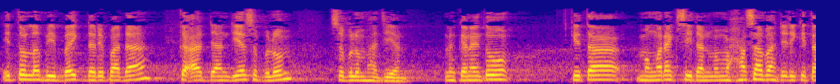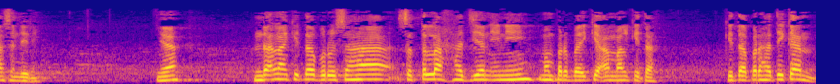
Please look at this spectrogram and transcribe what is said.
itu lebih baik daripada keadaan dia sebelum sebelum hajian. Oleh karena itu kita mengoreksi dan memuhasabah diri kita sendiri. Ya, hendaklah kita berusaha setelah hajian ini memperbaiki amal kita. Kita perhatikan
